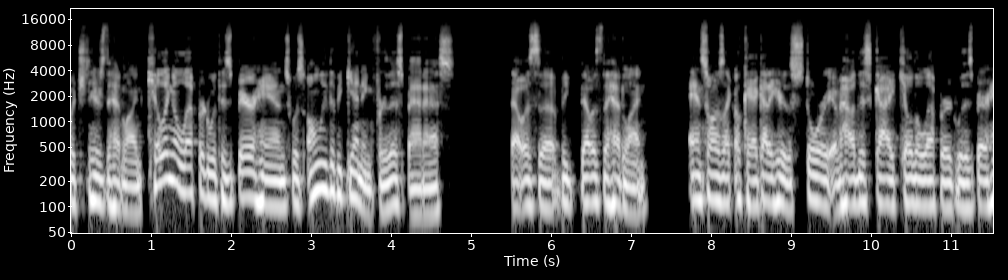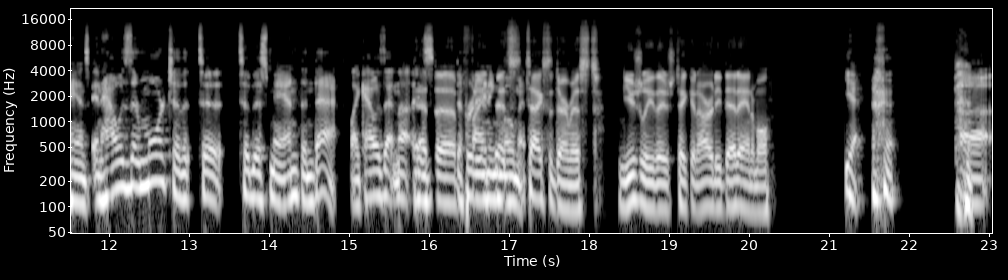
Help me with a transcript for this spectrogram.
which here's the headline killing a leopard with his bare hands was only the beginning for this badass that was the big that was the headline and so i was like okay i got to hear the story of how this guy killed a leopard with his bare hands and how is there more to the, to to this man than that like how is that not his That's a pretty defining intense moment. taxidermist. Usually, they just take an already dead animal. yeah uh,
